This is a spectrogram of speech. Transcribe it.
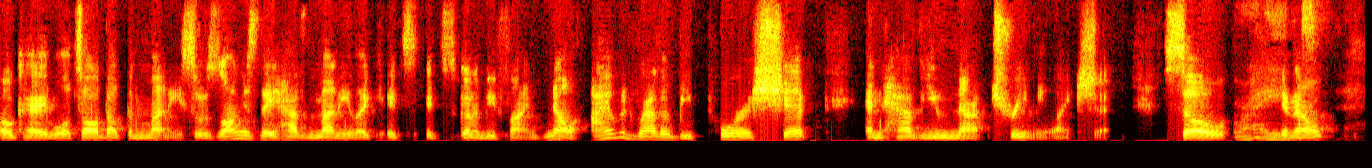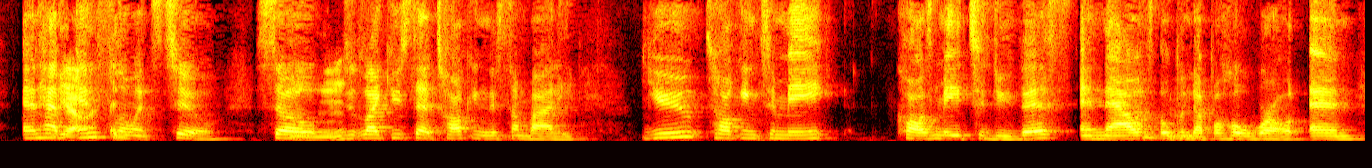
okay, well, it's all about the money. So as long as they have money, like it's it's gonna be fine. No, I would rather be poor as shit and have you not treat me like shit. So right. you know, and have Yeah, influence too. So, Mhm. like you said, talking to somebody, you talking to me caused me to do this, and now it's Mhm. opened up a whole world. And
